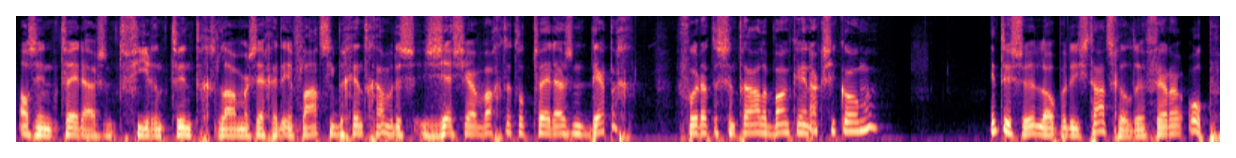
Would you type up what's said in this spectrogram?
Als in 2024, laten we maar zeggen, de inflatie begint, gaan we dus zes jaar wachten tot 2030 voordat de centrale banken in actie komen? Intussen lopen die staatsschulden verder op.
